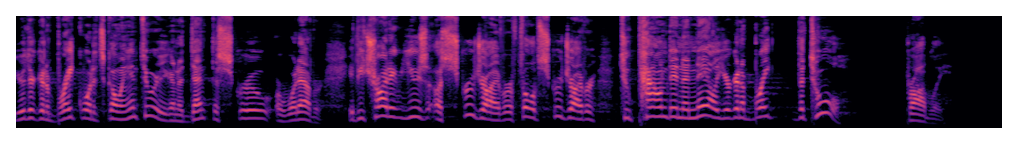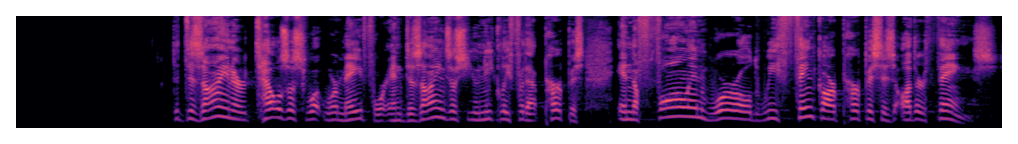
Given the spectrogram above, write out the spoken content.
You're either going to break what it's going into or you're going to dent the screw or whatever. If you try to use a screwdriver, a Phillips screwdriver, to pound in a nail, you're going to break the tool, probably. The designer tells us what we're made for and designs us uniquely for that purpose. In the fallen world, we think our purpose is other things.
